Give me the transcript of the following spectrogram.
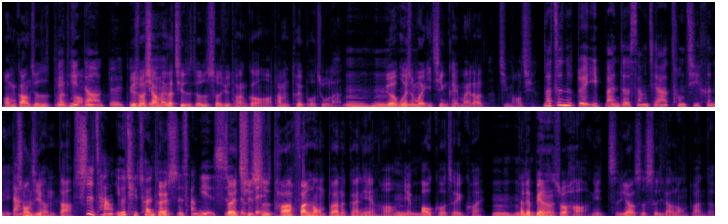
我们刚刚就是谈到嘛，对，对比如说像那，个，其实就是社区团购哈，他们推波助澜。嗯哼，比如为什嗯么一斤可以卖到几毛钱，那真的对一般的商家冲击很大，冲击很大。市场，尤其传统市场也是，所以其实它反垄断的概念哈，嗯。也包括这一块，嗯哼，它就变成说，好，你只要是涉及到垄断的，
